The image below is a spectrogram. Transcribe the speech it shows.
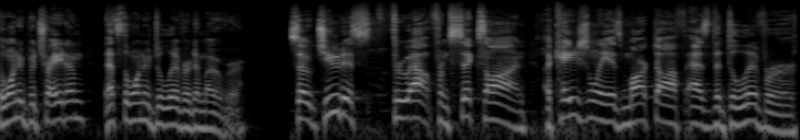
the one who betrayed him, that's the one who delivered him over. So, Judas, throughout from six on, occasionally is marked off as the deliverer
